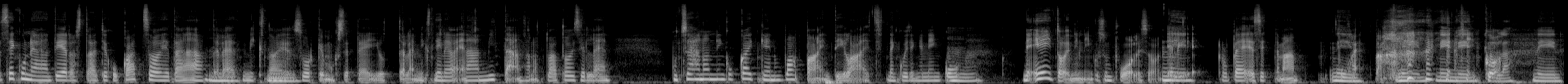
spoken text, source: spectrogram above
sekunnin ajan tiedostaa, että joku katsoo heitä ja ajattelee, mm. että miksi nuo mm. surkimukset ei juttele, miksi niillä ei ole enää mitään sanottavaa toisilleen. Mutta sehän on niin kuin kaikkein vapain tila, että sitten kuitenkin niin kuin, mm. ne ei toimi niin kuin sun puoliso, niin. eli rupeaa esittämään niin. puhetta. Niin, niin, niin, niin kyllä, niin.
